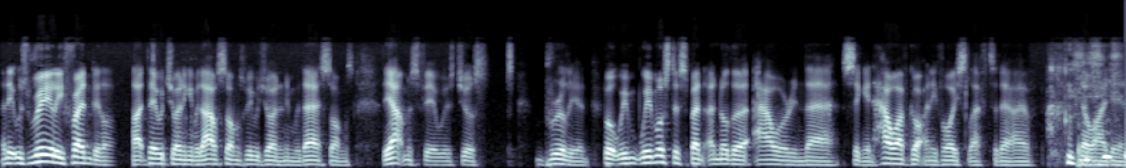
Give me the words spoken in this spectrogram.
and it was really friendly. Like, like they were joining in with our songs, we were joining in with their songs. The atmosphere was just brilliant. But we we must have spent another hour in there singing. How I've got any voice left today, I have no idea.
